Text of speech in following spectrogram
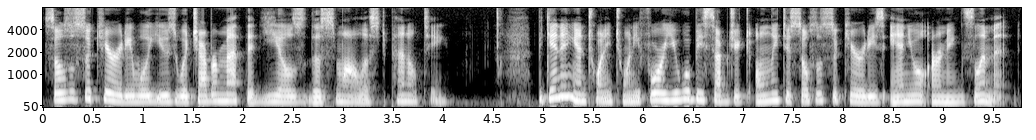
Social Security will use whichever method yields the smallest penalty. Beginning in 2024, you will be subject only to Social Security's annual earnings limit,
